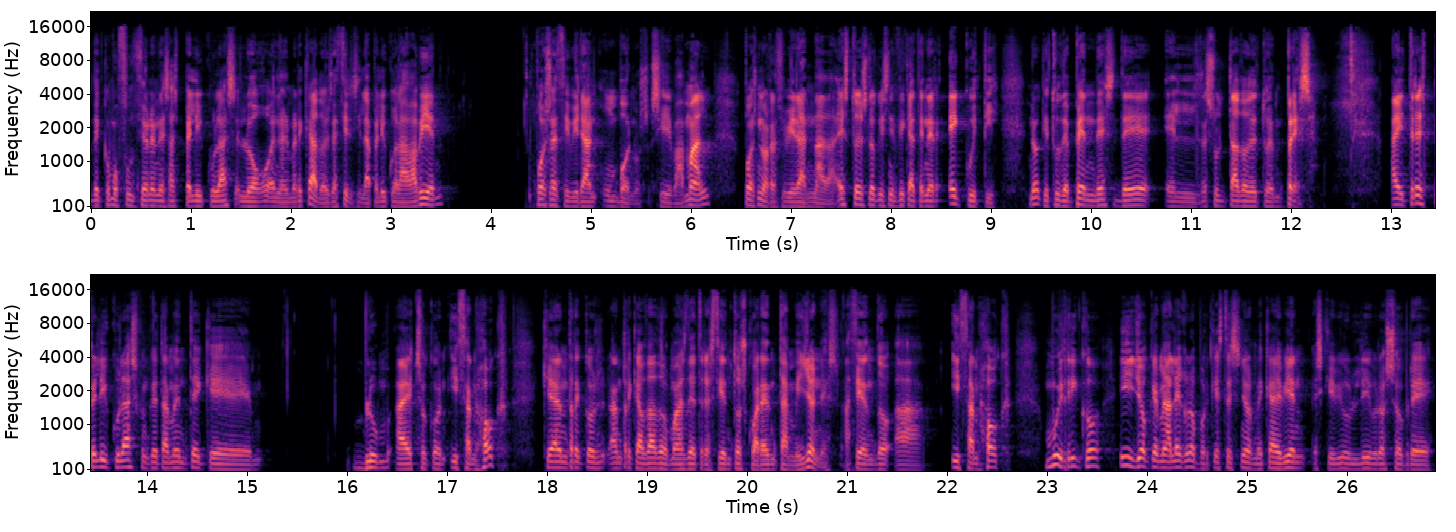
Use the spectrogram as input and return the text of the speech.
de cómo funcionan esas películas luego en el mercado. Es decir, si la película va bien, pues recibirán un bonus. Si va mal, pues no recibirán nada. Esto es lo que significa tener equity, ¿no? que tú dependes del resultado de tu empresa. Hay tres películas concretamente que Bloom ha hecho con Ethan Hawke, que han, han recaudado más de 340 millones, haciendo a Ethan Hawke muy rico y yo que me alegro porque este señor me cae bien, escribió un libro sobre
